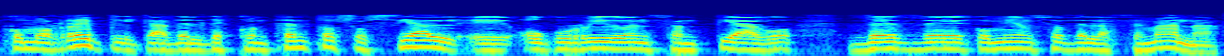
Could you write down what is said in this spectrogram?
como réplica del descontento social ocurrido en Santiago desde comienzos de la semana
